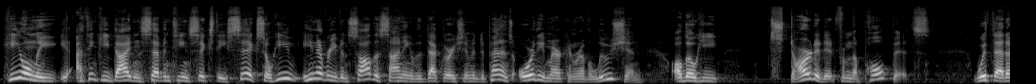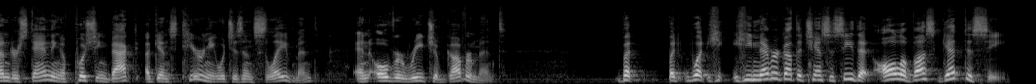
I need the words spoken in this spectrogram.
he only, I think he died in 1766, so he, he never even saw the signing of the Declaration of Independence or the American Revolution, although he started it from the pulpits with that understanding of pushing back against tyranny, which is enslavement and overreach of government. But, but what he, he never got the chance to see that all of us get to see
